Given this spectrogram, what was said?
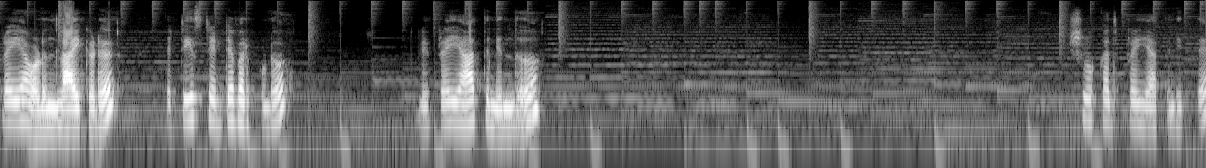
ಫ್ರೈ ಆವಡು ಒಂದು ಲಾಯ್ಕಡು ಟೇಸ್ಟ್ ಎಡ್ಡೆ ಬರ್ಪುಂಡು. ಇಲ್ಲಿ ಫ್ರೈ ಆತು ನಿಂದು? ಶೋಕದ ಫ್ರೈ ಆತಂದಿತ್ತೆ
